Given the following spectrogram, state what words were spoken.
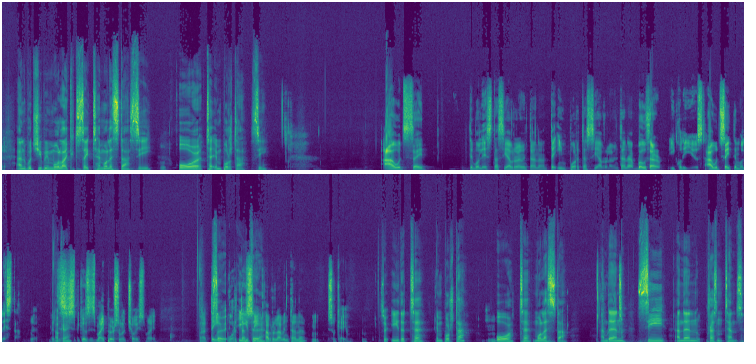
Yeah. And would you be more likely to say te molesta si or te importa si? I would say te molesta si abro la ventana, te importa si abro la ventana. Both are equally used. I would say te molesta. Yeah. But this is because it's my personal choice, right? But te So importa si abro la ventana. Mm, It's okay. So either te importa Mm-hmm. or te molesta. And then si and then present tense.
